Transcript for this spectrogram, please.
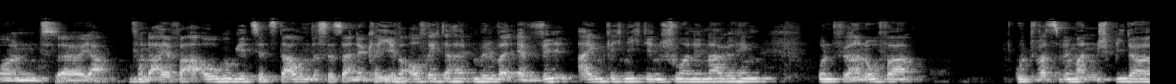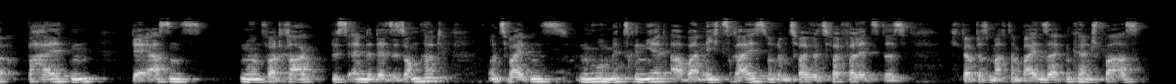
Und äh, ja, von daher für Aogo geht es jetzt darum, dass er seine Karriere aufrechterhalten will, weil er will eigentlich nicht den Schuh an den Nagel hängen. Und für Hannover, gut, was will man einen Spieler behalten, der erstens nur einen Vertrag bis Ende der Saison hat und zweitens nur mittrainiert, aber nichts reißt und im Zweifelsfall verletzt ist. Ich glaube, das macht an beiden Seiten keinen Spaß.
